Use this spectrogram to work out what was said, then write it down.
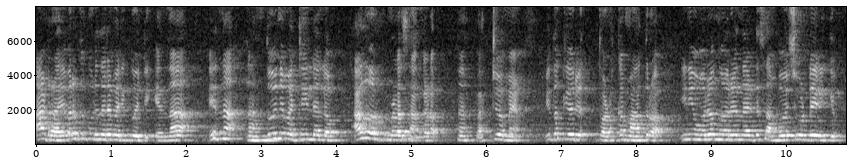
ആ ഡ്രൈവർക്ക് ഗുരുതര പരിക്ക് പറ്റി. എന്നാ എന്നാ നന്ദുവിന് പറ്റിയില്ലല്ലോ. അത് ഓർക്കുമ്പോഴുള്ള സങ്കടം. പറ്റുമേ ഇതൊക്കെ ഒരു തുടക്കം മാത്രമാണ് ഇനി ഓരോന്നോരോന്നായിട്ട് സംഭവിച്ചുകൊണ്ടേയിരിക്കും.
